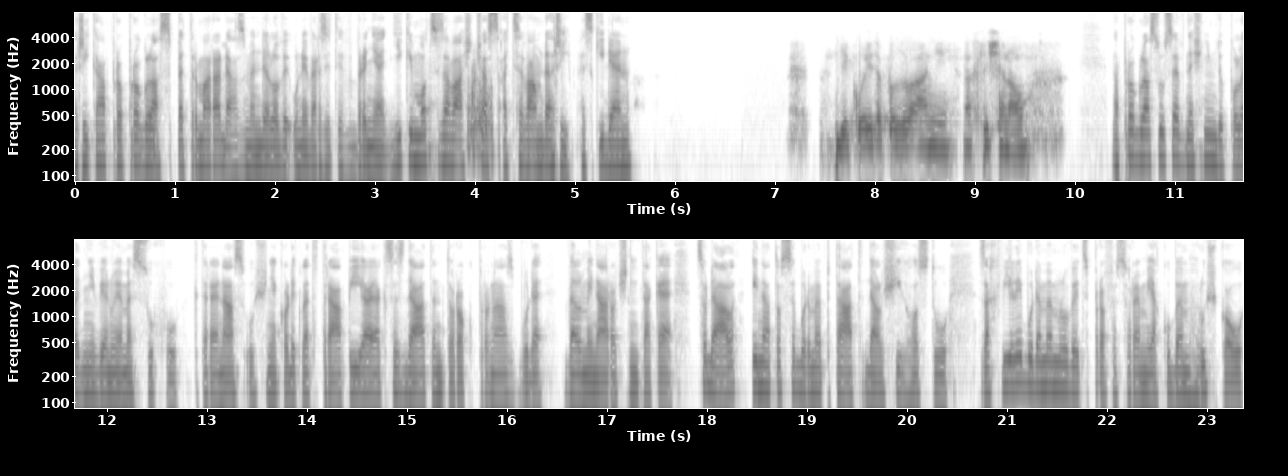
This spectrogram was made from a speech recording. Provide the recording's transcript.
Říká pro proglas Petr Marada z Mendelovy univerzity v Brně. Díky moc za váš čas, ať se vám daří. Hezký den. Děkuji za pozvání. Naslyšenou. Na proglasu se v dnešním dopoledni věnujeme suchu, které nás už několik let trápí a jak se zdá, tento rok pro nás bude velmi náročný také. Co dál? I na to se budeme ptát dalších hostů. Za chvíli budeme mluvit s profesorem Jakubem Hruškou,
